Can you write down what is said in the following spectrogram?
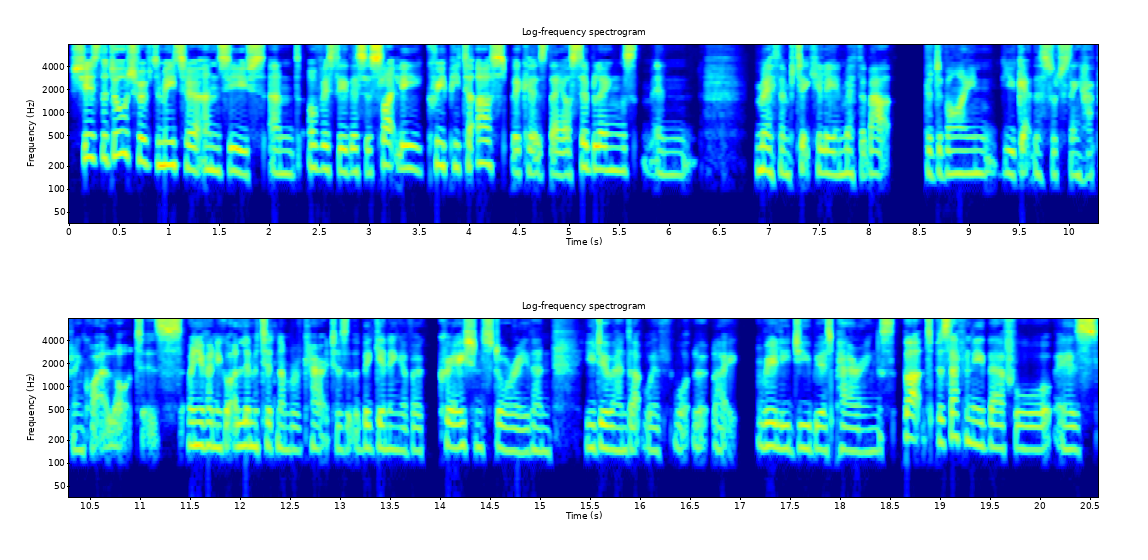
She is the daughter of Demeter and Zeus, and obviously this is slightly creepy to us because they are siblings in myth, and particularly in myth about the divine. You get this sort of thing happening quite a lot. Is when you've only got a limited number of characters at the beginning of a creation story, then you do end up with what look like really dubious pairings. But Persephone, therefore, is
